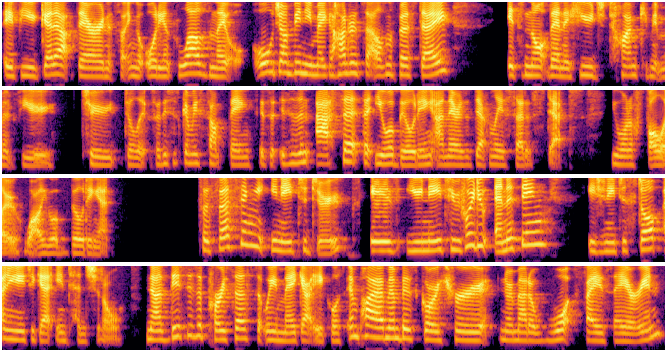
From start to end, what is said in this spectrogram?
if you get out there and it's something your audience loves and they all jump in, you make 100 sales on the first day, it's not then a huge time commitment for you to deliver. So this is going to be something, this is an asset that you are building and there is definitely a set of steps you want to follow while you are building it. So the first thing you need to do is you need to, before you do anything, is you need to stop and you need to get intentional. Now, this is a process that we make our eCourse Empire members go through no matter what phase they are in,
